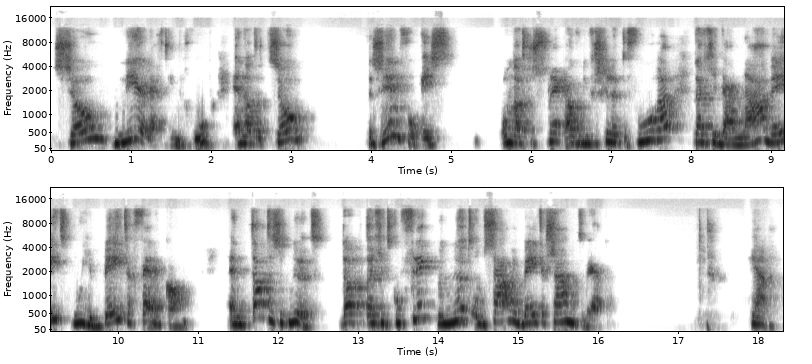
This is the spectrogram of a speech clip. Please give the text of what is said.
zo neerlegt in de groep en dat het zo zinvol is om dat gesprek over die verschillen te voeren, dat je daarna weet hoe je beter verder kan. En dat is het nut. Dat, dat je het conflict benut om samen beter samen te werken. Ja.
